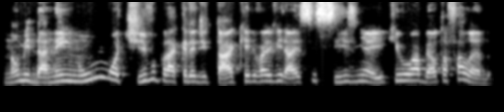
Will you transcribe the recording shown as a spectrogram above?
não me dá nenhum motivo para acreditar que ele vai virar esse cisne aí que o Abel está falando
